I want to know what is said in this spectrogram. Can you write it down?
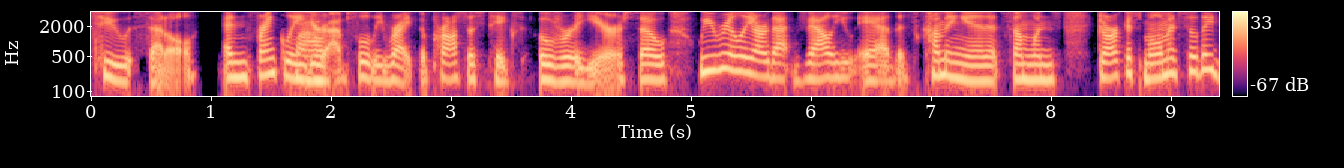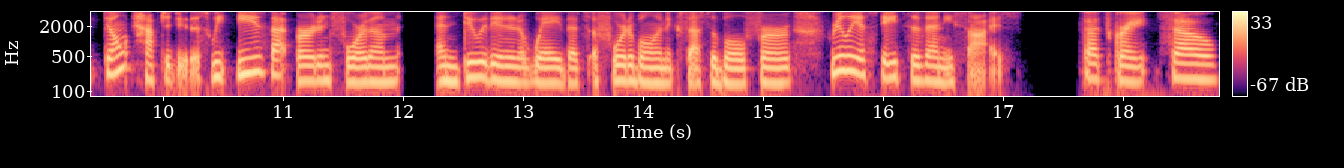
to settle. And frankly, wow. you're absolutely right. The process takes over a year. So we really are that value add that's coming in at someone's darkest moment so they don't have to do this. We ease that burden for them and do it in a way that's affordable and accessible for really estates of any size. That's great. So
